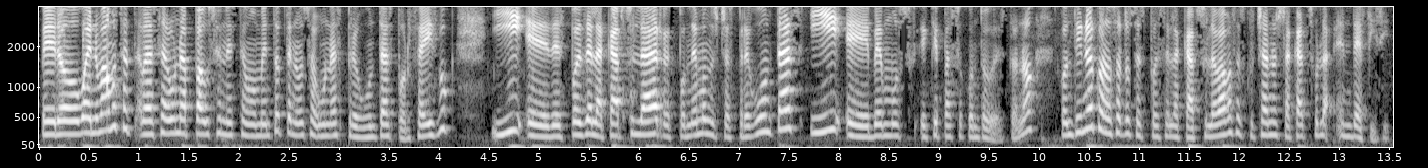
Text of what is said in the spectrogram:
Pero bueno, vamos a, hacer una pausa en este momento, tenemos algunas preguntas por Facebook y eh, después de la cápsula respondemos nuestras preguntas y eh, vemos qué pasó con todo esto, ¿no? Continúe con nosotros después de la cápsula, vamos a escuchar nuestra cápsula en déficit.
